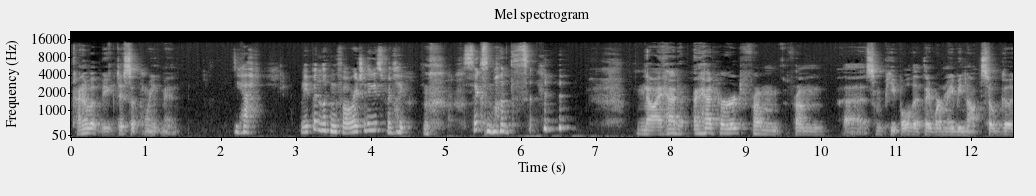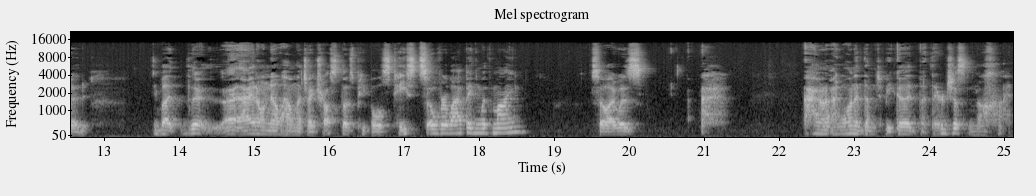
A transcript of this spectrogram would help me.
kind of a big disappointment. Yeah. We've been looking forward to these for like six months. No, I had I had heard from from uh, some people that they were maybe not so good, but the- I I don't know how much I trust those people's tastes overlapping with mine. So I was, I, I wanted them to be good, but they're just not.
